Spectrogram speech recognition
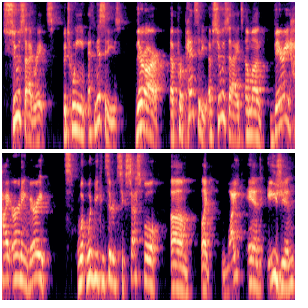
suicide rates between ethnicities, there are a propensity of suicides among very high earning, very what would be considered successful, um, like white and Asian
